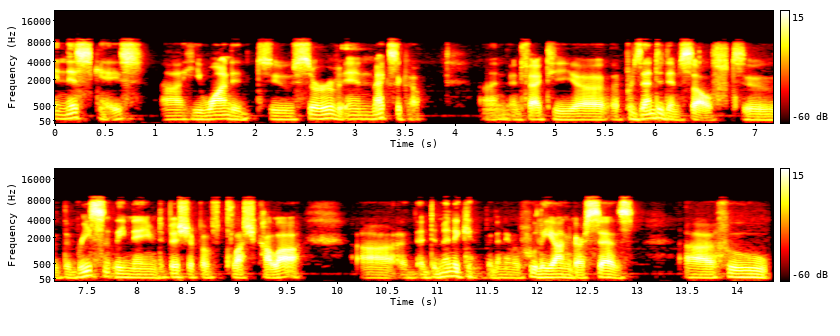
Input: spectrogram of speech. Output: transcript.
In this case, uh, he wanted to serve in Mexico. And in fact, he uh, presented himself to the recently named Bishop of Tlaxcala, a Dominican by the name of Julian Garces, uh, who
